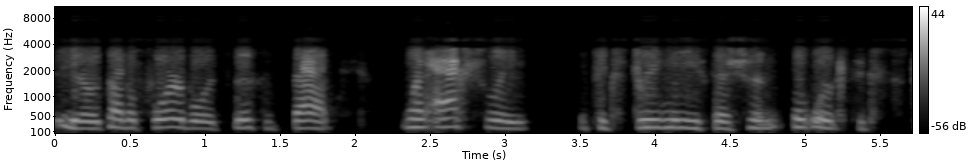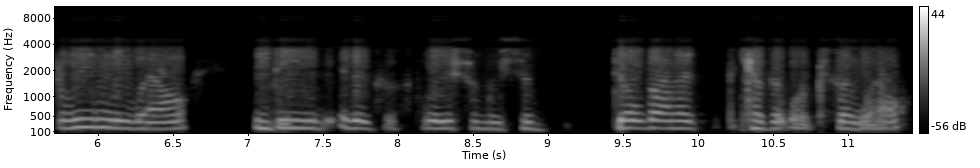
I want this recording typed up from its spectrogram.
you know, it's unaffordable. It's this, it's that. When actually it's extremely efficient. It works extremely well. Indeed, it is a solution. We should build on it because it works so well.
